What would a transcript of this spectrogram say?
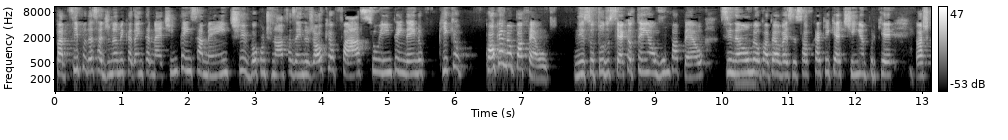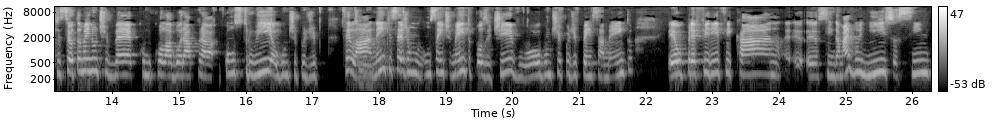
participo dessa dinâmica da internet intensamente, vou continuar fazendo já o que eu faço e entendendo o que, que eu, qual que é meu papel nisso tudo, se é que eu tenho algum papel. Senão, o meu papel vai ser só ficar aqui quietinha, porque eu acho que se eu também não tiver como colaborar para construir algum tipo de, sei lá, Sim. nem que seja um, um sentimento positivo ou algum tipo de pensamento, eu preferi ficar, assim, ainda mais no início, assim,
